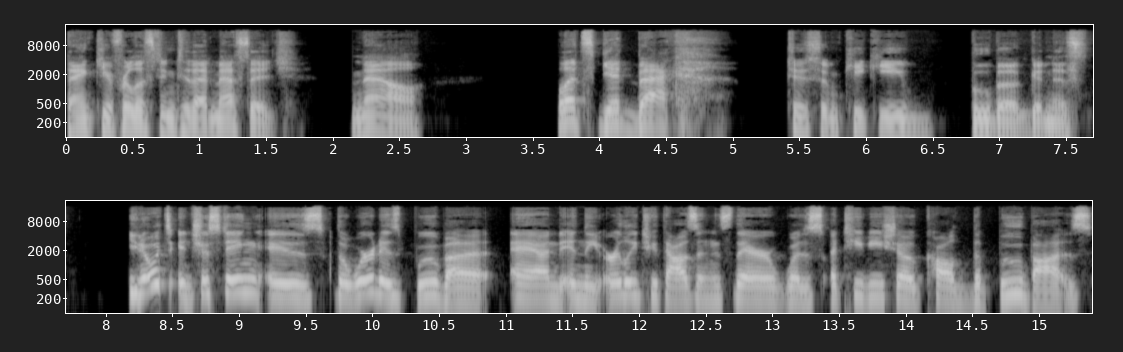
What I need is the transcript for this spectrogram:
Thank you for listening to that message. Now, let's get back to some Kiki Bouba goodness. You know what's interesting is the word is bouba, and in the early 2000s, there was a TV show called The Boobas,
